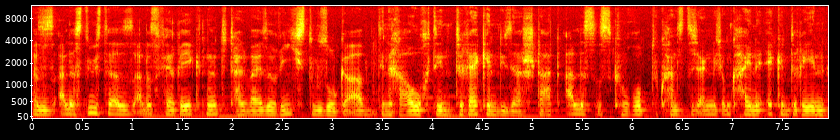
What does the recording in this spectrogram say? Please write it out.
Es ist alles düster, es ist alles verregnet. Teilweise riechst du sogar den Rauch, den Dreck in dieser Stadt. Alles ist korrupt. Du kannst dich eigentlich um keine Ecke drehen,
